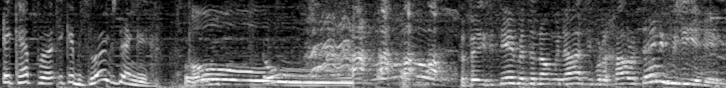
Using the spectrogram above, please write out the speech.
ik heb, eh, ik heb iets leuks denk ik. Oh. Gefeliciteerd met de nominatie voor de Gouden Televisiering.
